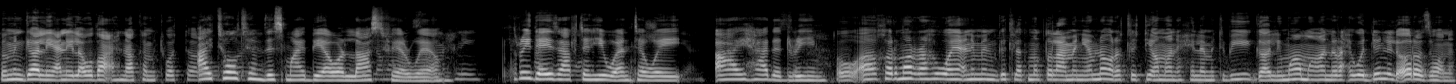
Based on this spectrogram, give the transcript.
فمن قال لي يعني الاوضاع هناك متوتره I told him this might be our last farewell three days after he went away I had a dream. وآخر مرة هو يعني من قلت لك من طلع من يمنا ورث لي أنا حلمت بيه قال لي ماما أنا راح يوديني الأوريزونا.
